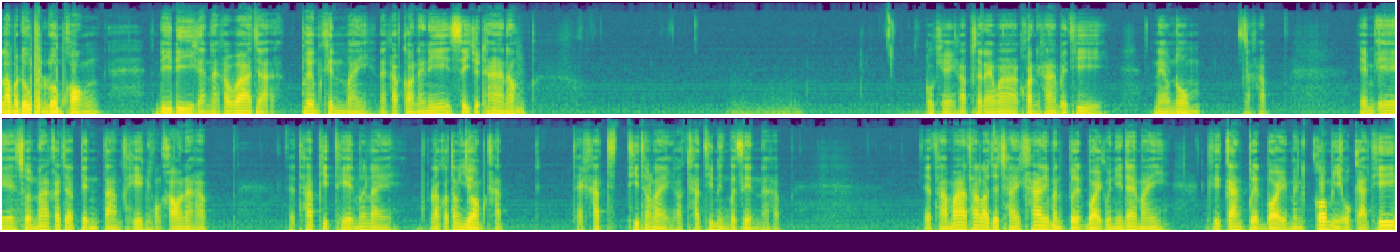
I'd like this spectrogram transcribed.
เรามาดูผลรวมของดีๆ กันนะครับว่าจะเพิ่มขึ้นไหมนะครับ ก่อนหน้านี้ 4.5 เนาะโอเคครับ แสดงว่าค่อนข้างไปที่แนวโน้มนะครับ MA ส่วนมากก็จะเป็นตามเทรนของเขานะครับ แต่ถ้าผิดเทรนเมื่อไหร่เราก็ต้องยอมคัด แต่คัดที่เท่าไหร่ก็คัดที่ 1%นะครับ แต่ถามว่าถ้าเราจะใช้ค่าที่มันเปิดบ่อยกว่านี้ได้ไหม คือการเปิดบ่อยมันก็มีโอกาสที่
